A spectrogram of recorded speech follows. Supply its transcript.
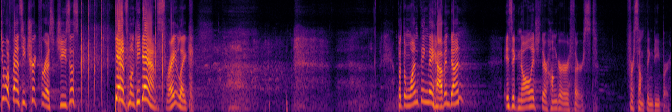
Do a fancy trick for us, Jesus. Dance, monkey, dance, right? Like, but the one thing they haven't done is acknowledge their hunger or thirst for something deeper.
